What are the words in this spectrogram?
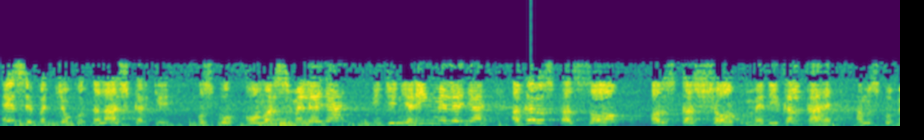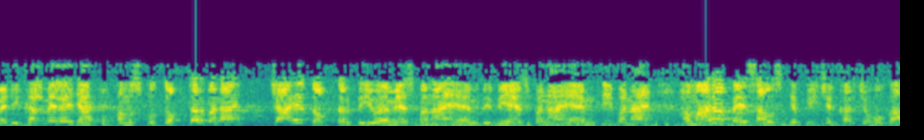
ایسے بچوں کو تلاش کر کے اس کو کامرس میں لے جائیں انجینئرنگ میں لے جائیں۔ اگر اس کا ذوق اور اس کا شوق میڈیکل کا ہے۔ ہم اس کو میڈیکل میں لے جائیں ہم اس کو ڈاکٹر بنائیں چاہے doctor B O M S بنائیں ایم بی بی ایس بنائیں ایم ڈی بنائیں ہمارا پیسہ اس کے پیچھے خرچ ہوگا۔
